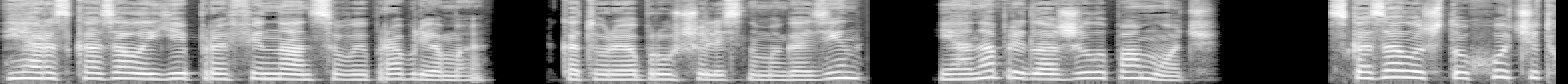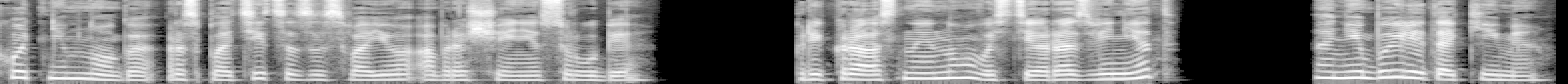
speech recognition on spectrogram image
я рассказала ей про финансовые проблемы, которые обрушились на магазин, и она предложила помочь. Сказала, что хочет хоть немного расплатиться за свое обращение с Руби. Прекрасные новости, разве нет? Они были такими,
